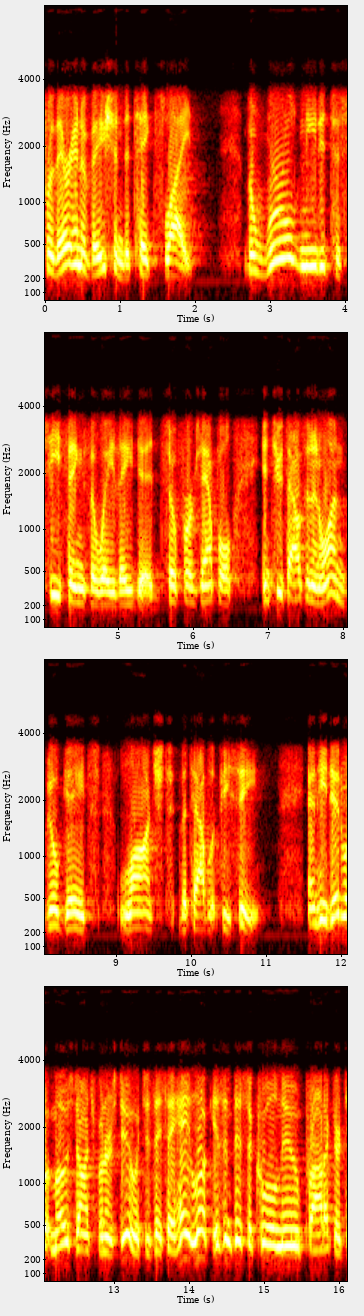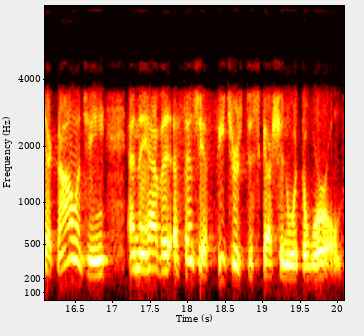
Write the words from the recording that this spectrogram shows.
for their innovation to take flight, the world needed to see things the way they did. So for example, in 2001, Bill Gates launched the tablet PC. And he did what most entrepreneurs do, which is they say, hey, look, isn't this a cool new product or technology? And they have a, essentially a features discussion with the world.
